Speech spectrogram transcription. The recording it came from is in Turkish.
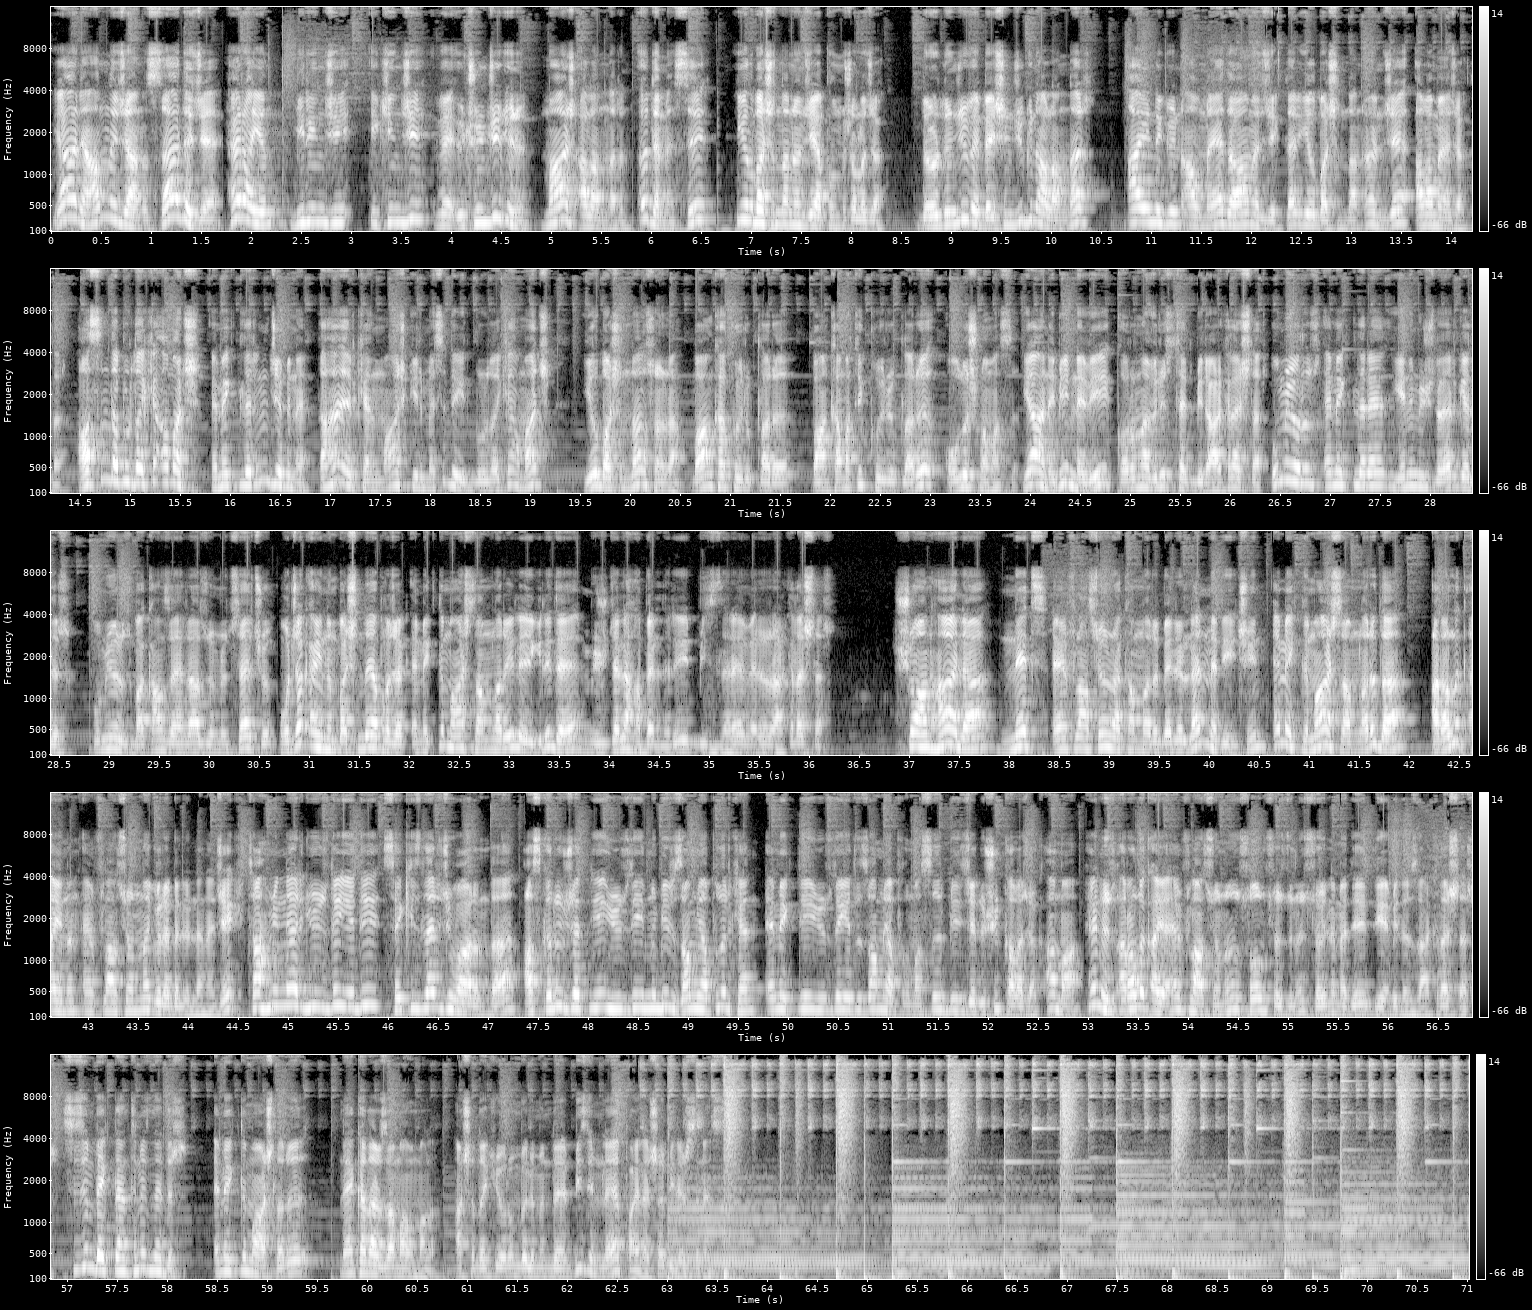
Yani anlayacağınız sadece her ayın birinci, ikinci ve üçüncü günü maaş alanların ödemesi yılbaşından önce yapılmış olacak. Dördüncü ve beşinci günü alanlar aynı gün almaya devam edecekler. Yılbaşından önce alamayacaklar. Aslında buradaki amaç emeklilerin cebine daha erken maaş girmesi değil. Buradaki amaç yılbaşından sonra banka kuyrukları, bankamatik kuyrukları oluşmaması. Yani bir nevi koronavirüs tedbiri arkadaşlar. Umuyoruz emeklilere yeni müjdeler gelir. Umuyoruz Bakan Zehra Zümrüt Selçuk Ocak ayının başında yapılacak emekli maaş zamları ile ilgili de müjdeli haberleri bizlere verir arkadaşlar. Şu an hala net enflasyon rakamları belirlenmediği için emekli maaş zamları da Aralık ayının enflasyonuna göre belirlenecek. Tahminler %7-8'ler civarında. Asgari ücretliye %21 zam yapılırken emekliye %7 zam yapılması bizce düşük kalacak ama henüz Aralık ayı enflasyonu son sözünü söylemedi diyebiliriz arkadaşlar. Sizin beklentiniz nedir? Emekli maaşları ne kadar zam almalı? Aşağıdaki yorum bölümünde bizimle paylaşabilirsiniz.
